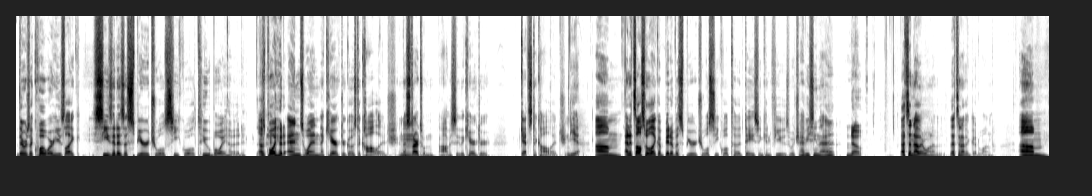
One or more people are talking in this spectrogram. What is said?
there was a quote where he's like sees it as a spiritual sequel to Boyhood. 'Cause Okay. Boyhood ends when a character goes to college, and it Mm. starts when obviously the character gets to college. Yeah. Um, and it's also like a bit of a spiritual sequel to Dazed and Confused. Which have you seen that? No. That's another one of that's another good one. Um,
